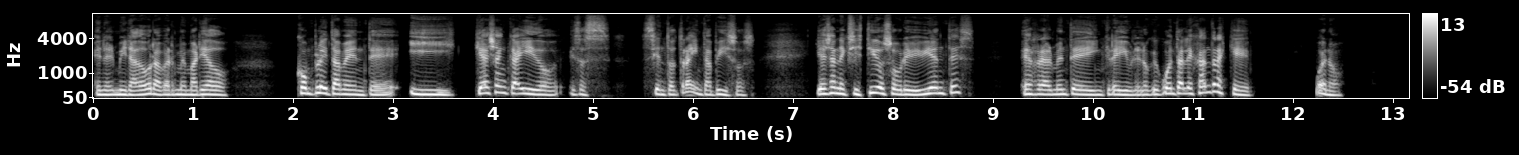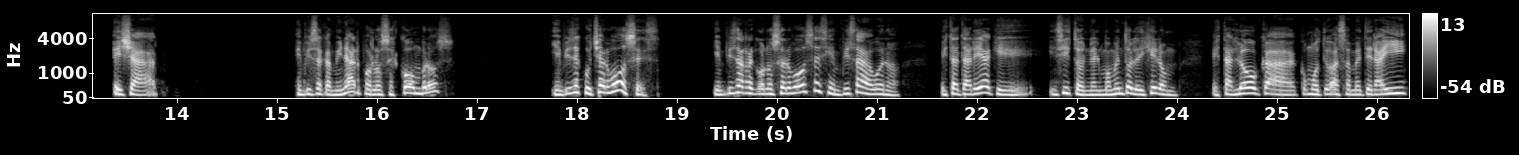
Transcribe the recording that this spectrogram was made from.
en el mirador haberme mareado completamente y que hayan caído esas 130 pisos y hayan existido sobrevivientes es realmente increíble. Lo que cuenta Alejandra es que, bueno, ella empieza a caminar por los escombros y empieza a escuchar voces. Y empieza a reconocer voces y empieza, bueno, esta tarea que, insisto, en el momento le dijeron, estás loca, ¿cómo te vas a meter ahí?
